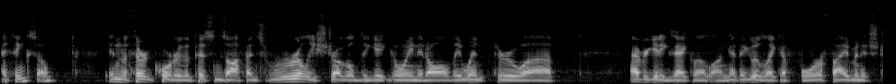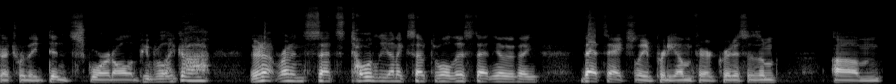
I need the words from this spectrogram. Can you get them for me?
I think so. In the third quarter, the Pistons offense really struggled to get going at all. They went through, uh, I forget exactly how long. I think it was like a four or five minute stretch where they didn't score at all, and people were like, ah, they're not running sets, totally unacceptable, this, that, and the other thing. That's actually a pretty unfair criticism. Um,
